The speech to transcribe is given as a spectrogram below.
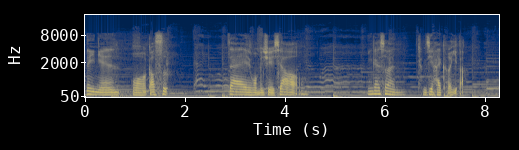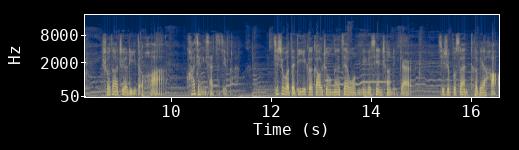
那一年我高四，在我们学校应该算成绩还可以吧。说到这里的话，夸奖一下自己吧。其实我的第一个高中呢，在我们那个县城里边其实不算特别好，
